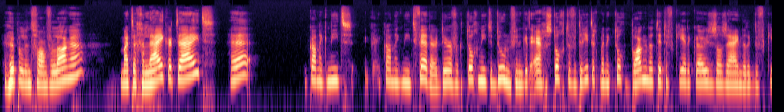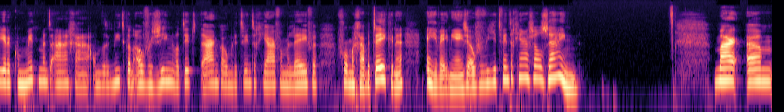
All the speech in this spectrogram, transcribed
huppelend van verlangen. Maar tegelijkertijd hè, kan ik, niet, kan ik niet verder? Durf ik het toch niet te doen? Vind ik het ergens toch te verdrietig? Ben ik toch bang dat dit de verkeerde keuze zal zijn? Dat ik de verkeerde commitment aanga? Omdat ik niet kan overzien wat dit de aankomende twintig jaar van mijn leven voor me gaat betekenen. En je weet niet eens over wie je twintig jaar zal zijn. Maar, um,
